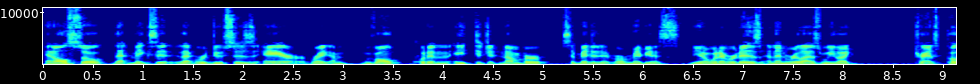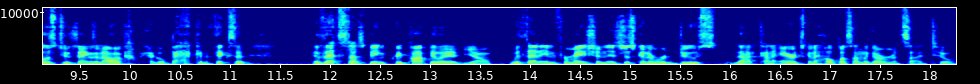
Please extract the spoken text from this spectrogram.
And also, that makes it, that reduces error, right? I'm, we've all put in an eight digit number, submitted it, or maybe a, you know, whatever it is, and then realized we like transpose two things and, oh, we gotta go back and fix it if that stuff's being pre-populated, you know, with that information, it's just going to reduce that kind of error. It's going to help us on the government side too.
